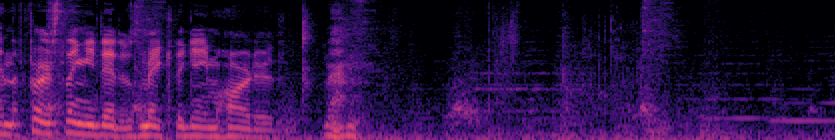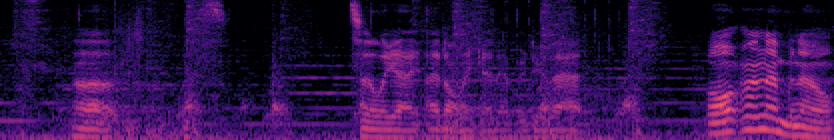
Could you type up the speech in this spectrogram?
And the first thing he did was make the game harder. uh, silly. I, I don't think I'd ever do that. Well, I never know.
